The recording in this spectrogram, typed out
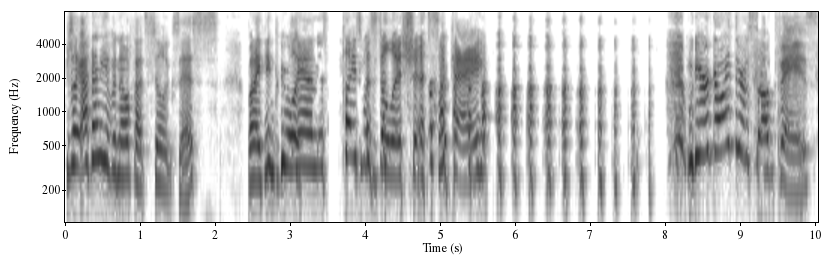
Which, like, I don't even know if that still exists. But I think we were like, man, this place was delicious. Okay. we were going through a sub phase.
